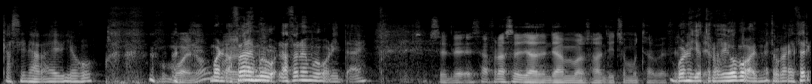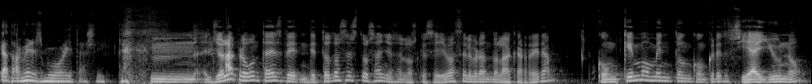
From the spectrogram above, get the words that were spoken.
Casi nada, ¿eh, Diego? Bueno, bueno, La, zona es muy, la zona es muy bonita, ¿eh? Esa frase ya, ya hemos dicho muchas veces. Bueno, yo te lo digo porque me toca de cerca, también es muy bonita, sí. Mm, yo la pregunta es, de, de, todos estos años en los que se lleva celebrando la carrera, ¿con qué momento en concreto, si hay uno,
